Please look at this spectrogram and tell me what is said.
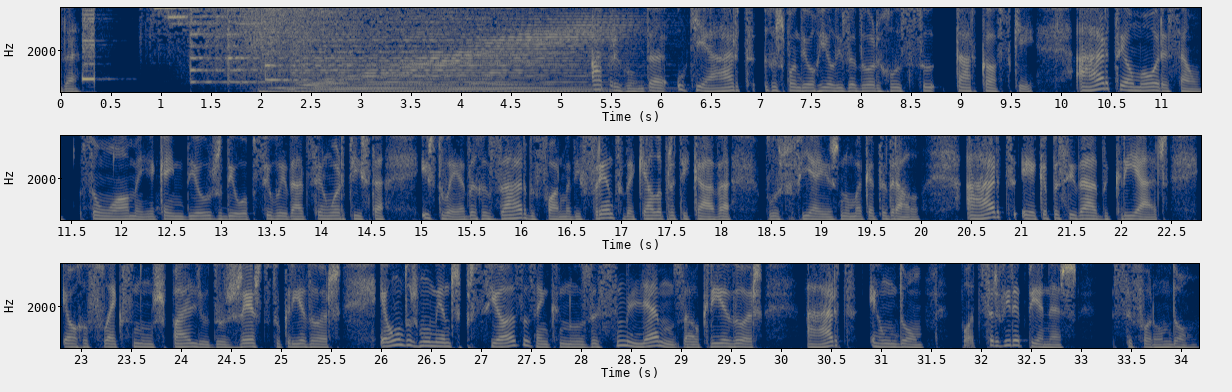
vida. À pergunta o que é arte, respondeu o realizador russo Tarkovsky. A arte é uma oração. Sou um homem a quem Deus deu a possibilidade de ser um artista, isto é, de rezar de forma diferente daquela praticada pelos fiéis numa catedral. A arte é a capacidade de criar, é o reflexo num espelho do gesto do Criador. É um dos momentos preciosos em que nos assemelhamos ao Criador. A arte é um dom, pode servir apenas se for um dom.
